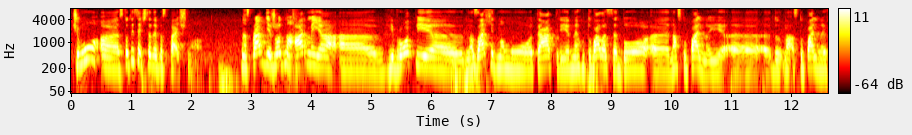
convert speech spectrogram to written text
Чому е, 100 тисяч це небезпечно? Насправді жодна армія в Європі на західному театрі не готувалася до наступальної до наступальних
